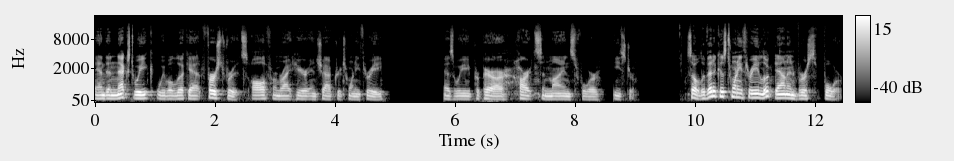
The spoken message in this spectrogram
And then next week, we will look at first fruits, all from right here in chapter 23, as we prepare our hearts and minds for Easter. So, Leviticus 23, look down in verse 4.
